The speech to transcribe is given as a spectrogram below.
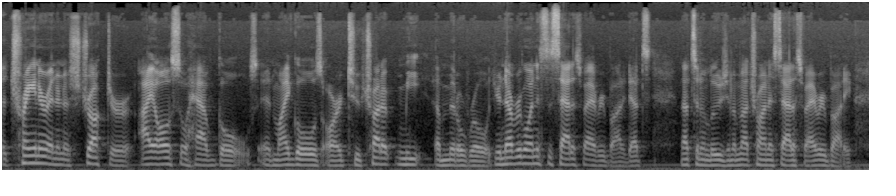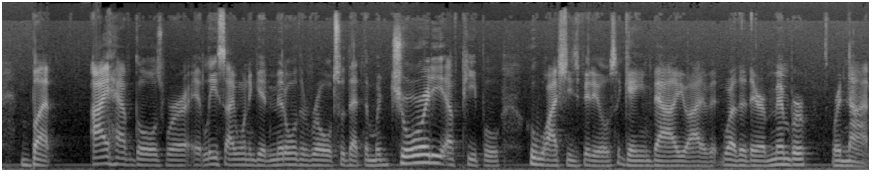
a, trainer and an instructor, I also have goals, and my goals are to try to meet a middle road. You're never going to satisfy everybody. That's that's an illusion. I'm not trying to satisfy everybody, but I have goals where at least I want to get middle of the road so that the majority of people who watch these videos gain value out of it, whether they're a member or not.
